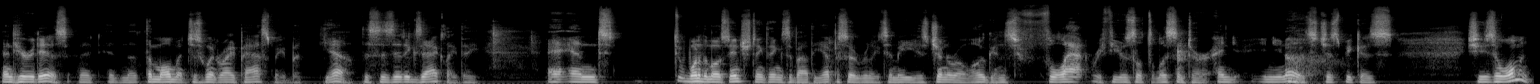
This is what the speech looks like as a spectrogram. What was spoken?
and here it is. And, it, and the, the, moment just went right past me. But yeah, this is it exactly. The and one of the most interesting things about the episode, really, to me, is General Logan's flat refusal to listen to her, and and you know it's just because she's a woman.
